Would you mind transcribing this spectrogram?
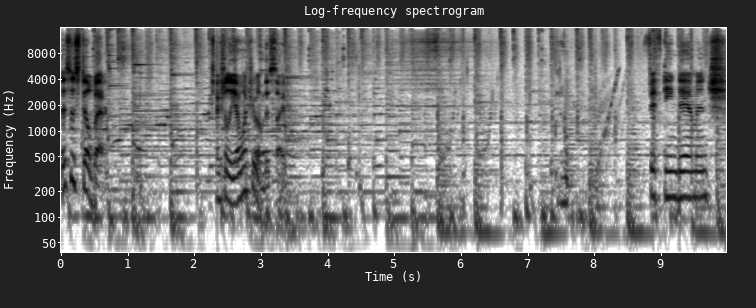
This is still better. Actually, I want you on this side. Nope. 15 damage.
